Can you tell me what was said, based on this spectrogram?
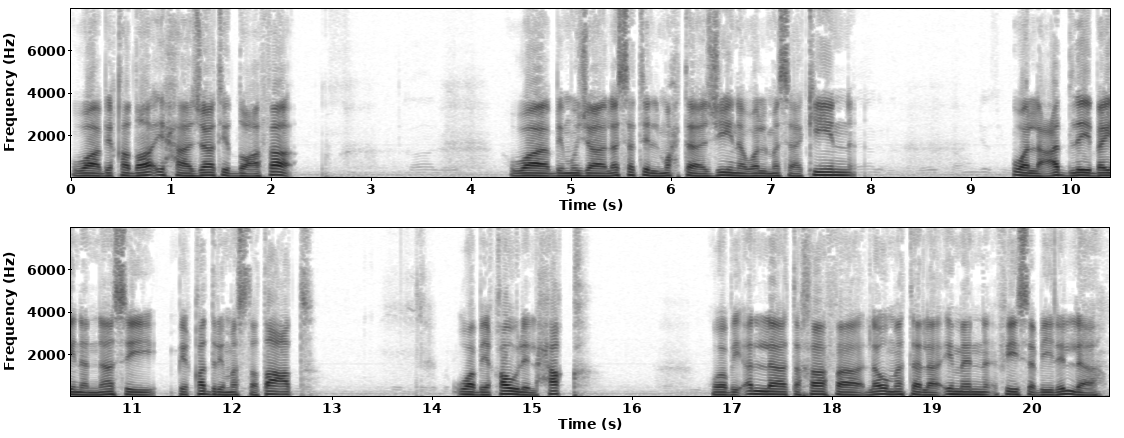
وبقضاء حاجات الضعفاء وبمجالسة المحتاجين والمساكين والعدل بين الناس بقدر ما استطعت وبقول الحق وبألا تخاف لومة لائم في سبيل الله.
